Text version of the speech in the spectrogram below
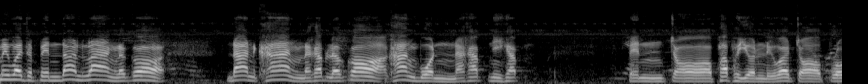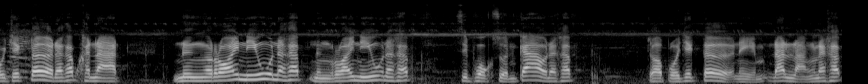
ไม่ว่าจะเป็นด้านล่างแล้วก็ ด้านข้างนะครับ แล้วก็ข้างบนนะครับนี่ครับ เป็นจอภาพยนตร์หรือว่าจอโปรเจคเตอร์นะครับ ขนาด 100 นิ้วนะครับ 100 นิ้วนะครับ 16ส่วน9นะครับ จอโปรเจคเตอร์นี่ด้านหลังนะครับ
